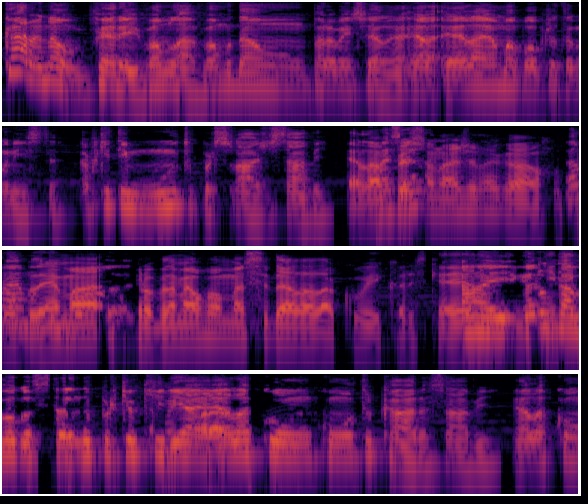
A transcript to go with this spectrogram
Cara, não, pera aí, vamos lá. Vamos dar um parabéns pra ela. Ela, ela é uma boa protagonista. É porque tem muito personagem, sabe? Ela é um Mas ela- personagem legal. O é problema, boa. o problema é o romance dela lá com o Icarus. Que é, Ai, tem eu não química. tava gostando porque eu queria muito fraco. ela com, com outro cara, sabe? Ela com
